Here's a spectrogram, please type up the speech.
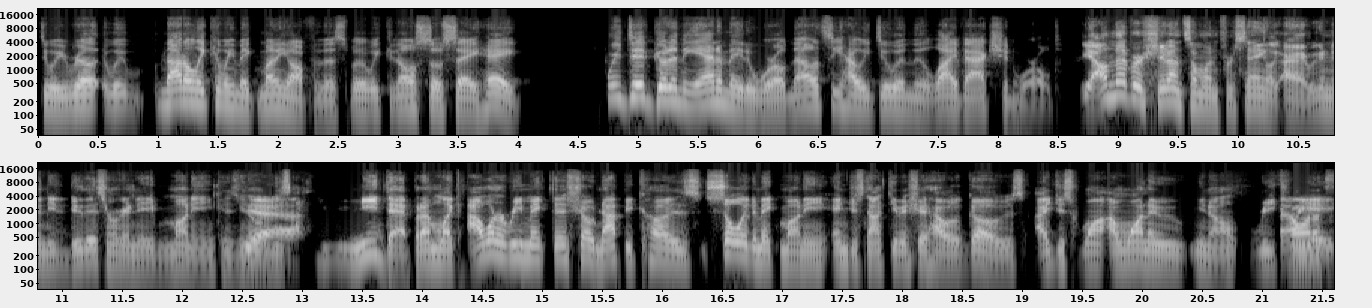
do we really? We not only can we make money off of this, but we can also say, hey, we did good in the animated world. Now let's see how we do in the live action world. Yeah, I'll never shit on someone for saying like, "All right, we're gonna need to do this, and we're gonna need money because you know Yeah. you need that." But I'm like, I want to remake this show not because solely to make money and just not give a shit how it goes. I just want, I want to, you know, recreate. I want to.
